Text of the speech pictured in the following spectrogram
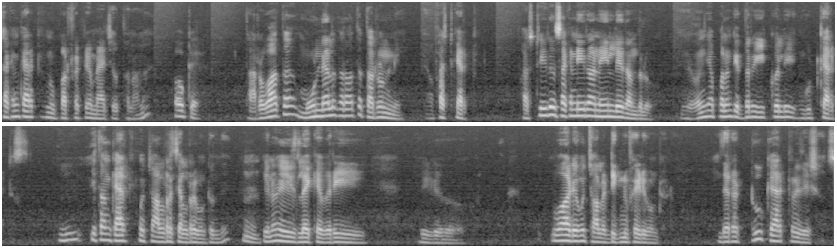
సెకండ్ క్యారెక్టర్ నువ్వు పర్ఫెక్ట్గా మ్యాచ్ అవుతున్నాను. ఓకే. తర్వాత మూడు నెలల తర్వాత తరుణ్ని first character first hero second hero అని ఏం లేదు అందులో. నిజం చెప్పాలంటే ఇద్దరు ఈక్వల్లీ గుడ్ క్యారెక్టర్స్ ఇతని క్యారెక్టర్ కొంచెం అల్లరి చిల్లరగా ఉంటుంది. You know is like a very వీడు వాడేమో చాలా డిగ్నిఫైడ్గా ఉంటాడు. There are two characterisations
